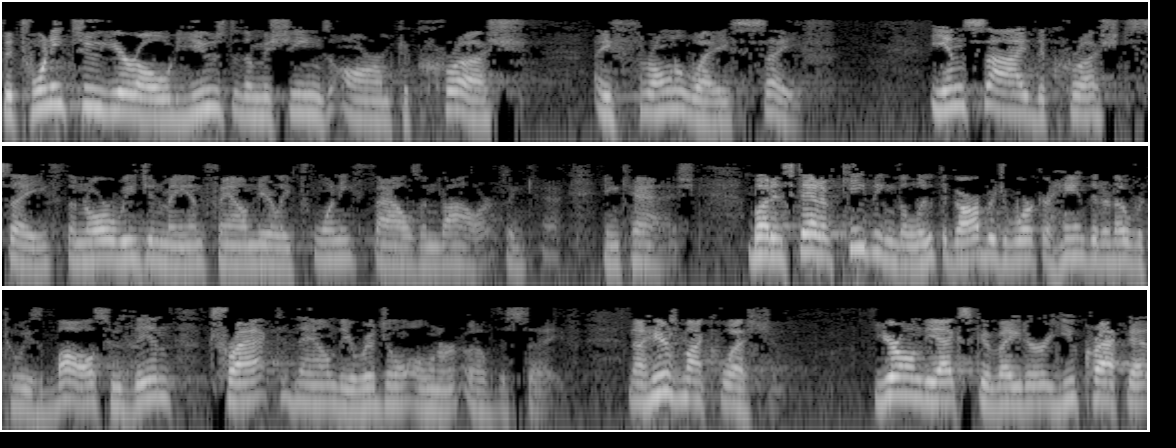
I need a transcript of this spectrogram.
The 22 year old used the machine's arm to crush a thrown away safe. Inside the crushed safe, the Norwegian man found nearly $20,000 in cash. But instead of keeping the loot, the garbage worker handed it over to his boss, who then tracked down the original owner of the safe. Now, here's my question. You're on the excavator, you crack that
